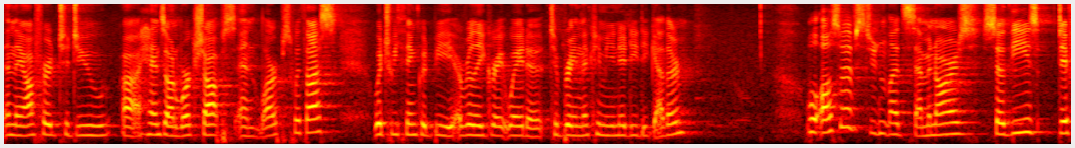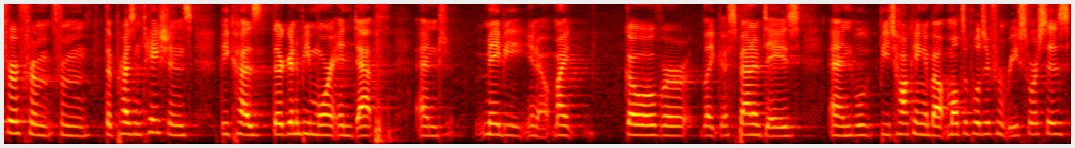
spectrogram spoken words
and they offered to do uh, hands-on workshops and LARPs with us, which we think would be a really great way to, to bring the community together. We'll also have student-led seminars. So these differ from, from the presentations because they're going to be more in-depth and maybe, you know, might go over like a span of days and we'll be talking about multiple different resources.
